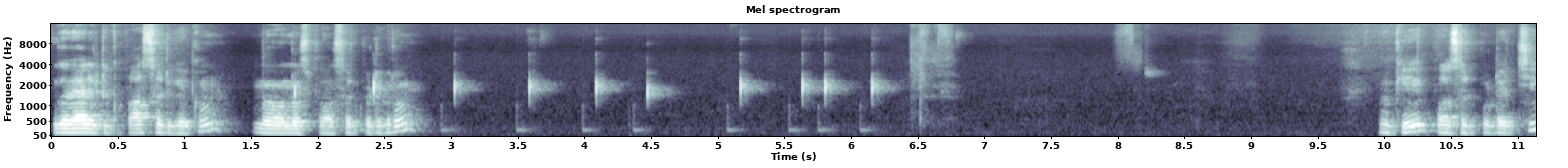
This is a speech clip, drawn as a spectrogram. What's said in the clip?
உங்கள் வேலெட்டுக்கு பாஸ்வேர்டு கேட்கும். நான் ஒன்று பாஸ்வேர்ட் போட்டுக்கிறோம். ஓகே பாஸ்வேர்ட் போட்டாச்சு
